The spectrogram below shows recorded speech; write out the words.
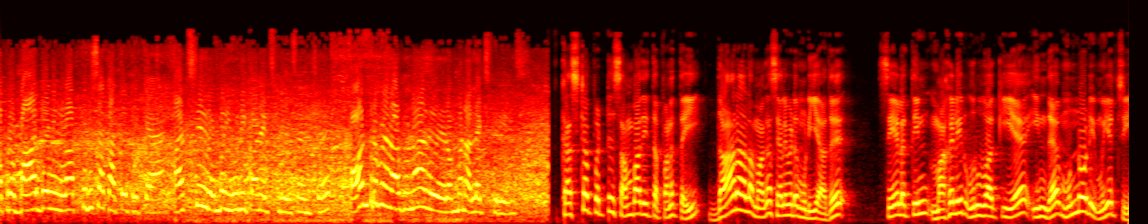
அப்புறம் பார்கெனிங்லாம் புதுசாக கற்றுட்ருக்கேன் ஆக்சுவலி ரொம்ப யூனிக்கான எக்ஸ்பீரியன்ஸ் இருந்துச்சு. ஆண்டர்பிரினர் ஆகணும்னா அது ரொம்ப நல்ல எக்ஸ்பீரியன்ஸ் கஷ்டப்பட்டு சம்பாதித்த பணத்தை தாராளமாக செலவிட முடியாது. சேலத்தின் மகளிர் உருவாக்கிய இந்த முன்னோடி முயற்சி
